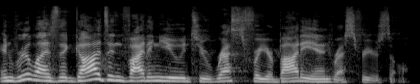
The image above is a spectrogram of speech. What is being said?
and realize that God's inviting you into rest for your body and rest for your soul.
